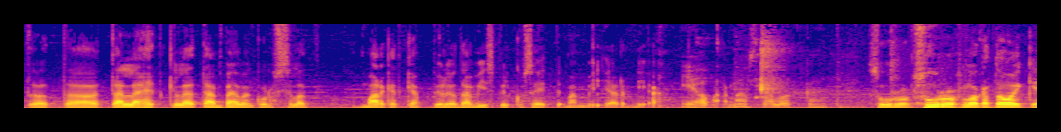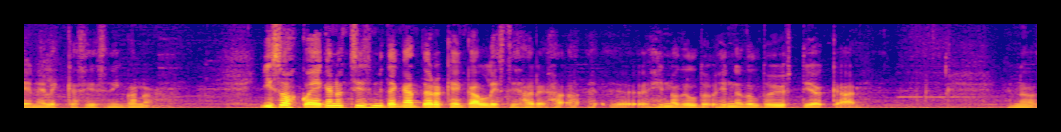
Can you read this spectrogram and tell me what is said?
tota, tällä hetkellä tämän päivän kurssilla market cap oli jotain 5,7 miljardia. Joo, varmaan sitä luokkaa. Suur, suuruusluokat oikein, eli siis niin kuin isohko, eikä nyt siis mitenkään törkeän kalliisti hinnoiteltu, hinnoiteltu yhtiökään. No,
